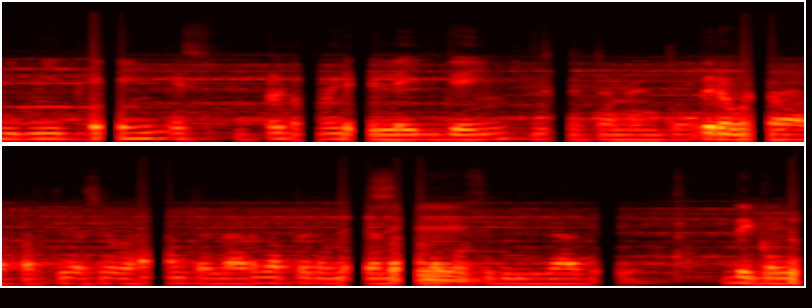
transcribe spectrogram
ni mid game, es prácticamente late game. Exactamente. Pero Y la partida ha sido bastante larga, pero me da Sí. la posibilidad de, De comprar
